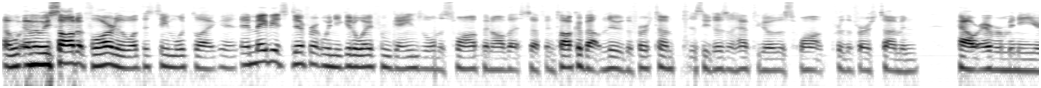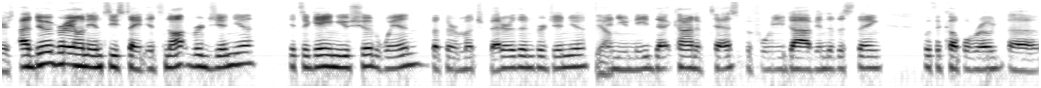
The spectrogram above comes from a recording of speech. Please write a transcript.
I I mean, we saw it at Florida what this team looked like, and, and maybe it's different when you get away from Gainesville and the swamp and all that stuff. And talk about new, the first time Tennessee doesn't have to go to the swamp for the first time in however many years. I do agree on NC State. It's not Virginia. It's a game you should win, but they're much better than Virginia, Yeah. and you need that kind of test before you dive into this thing with a couple road uh,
